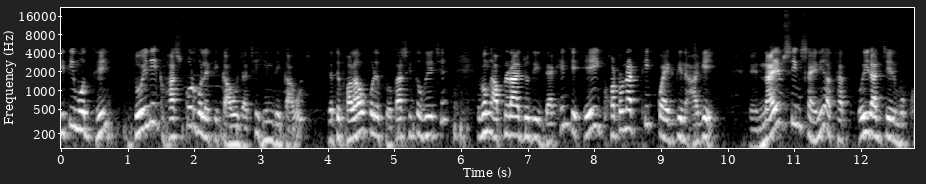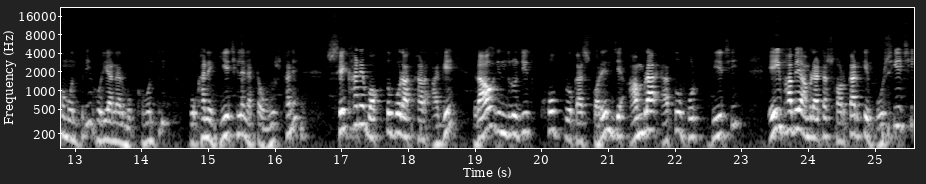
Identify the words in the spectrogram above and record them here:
ইতিমধ্যেই দৈনিক ভাস্কর বলে একটি কাগজ আছে, হিন্দি কাগজ, যাতে ফলাও করে প্রকাশিত হয়েছে এবং আপনারা যদি দেখেন যে এই ঘটনার ঠিক কয়েকদিন আগে নায়েব সিং সাইনি, অর্থাৎ ওই রাজ্যের মুখ্যমন্ত্রী, হরিয়ানার মুখ্যমন্ত্রী, ওখানে গিয়েছিলেন একটা অনুষ্ঠানে। সেখানে বক্তব্য রাখার আগে রাও ইন্দ্রজিৎ ক্ষোভ প্রকাশ করেন যে, আমরা এত ভোট দিয়েছি, এইভাবে আমরা একটা সরকারকে বসিয়েছি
